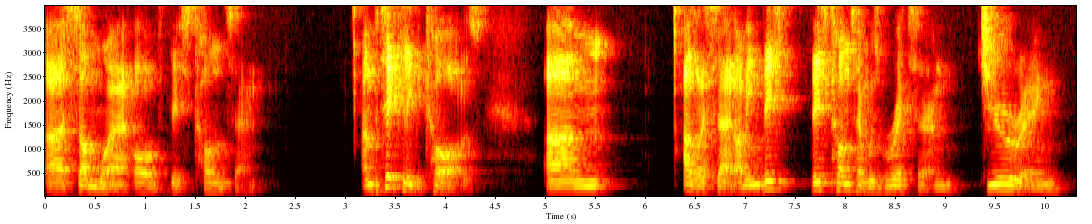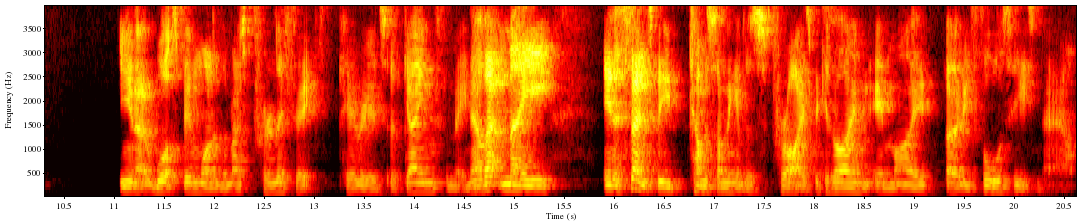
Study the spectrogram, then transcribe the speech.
uh, somewhere of this content. And particularly because, um, as I said, I mean, this, this content was written during, you know, what's been one of the most prolific periods of game for me. Now, that may, in a sense, become something of a surprise because I'm in my early 40s now.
